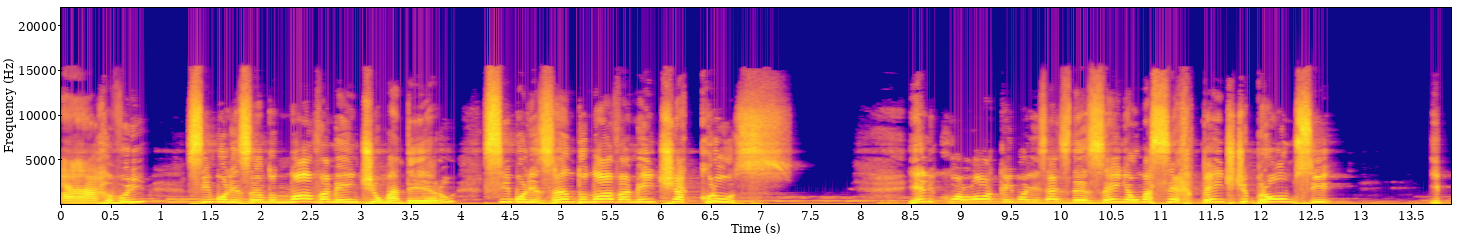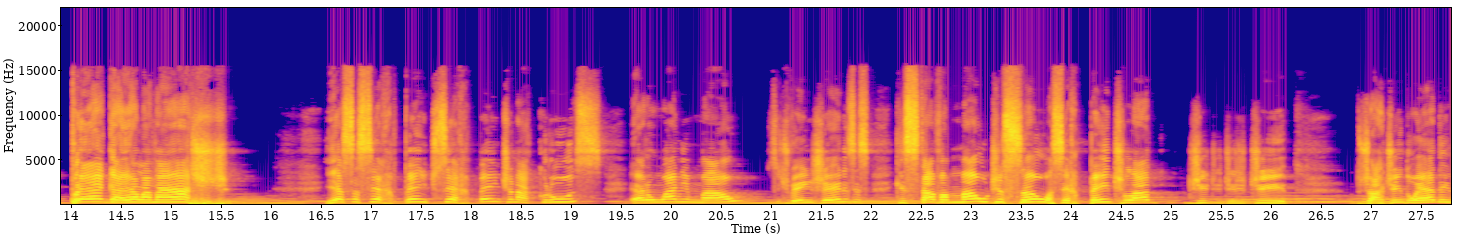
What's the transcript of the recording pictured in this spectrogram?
a árvore, simbolizando novamente o madeiro, simbolizando novamente a cruz. E ele coloca, e Moisés desenha uma serpente de bronze e prega ela na haste. E essa serpente, serpente na cruz, era um animal vocês veem em Gênesis que estava maldição, a serpente lá de, de, de, do jardim do Éden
